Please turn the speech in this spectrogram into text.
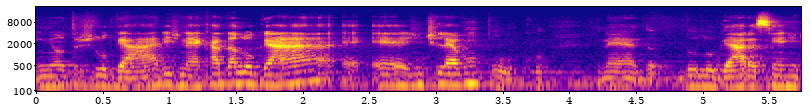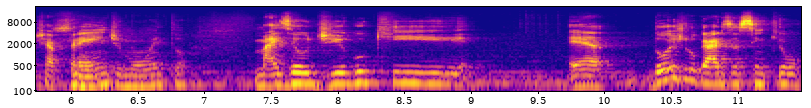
em outros lugares, né? Cada lugar é, é, a gente leva um pouco, né? Do, do lugar assim a gente aprende Sim. muito, mas eu digo que é dois lugares assim que eu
